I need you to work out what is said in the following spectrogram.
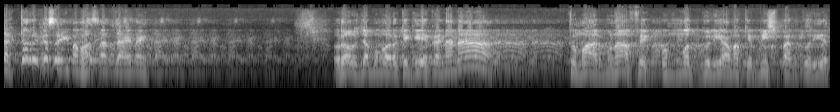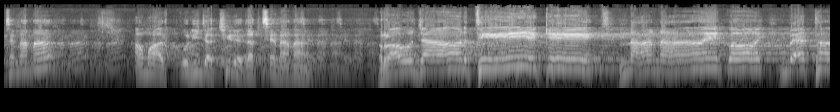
ডাক্তারের কাছে ইমাম হাসান যায় নাই। রওজা মুবারকে গিয়ে কয়, না না, তোমার মুনাফিক উম্মত গুলি আমাকে বিষ পান করিয়েছে, না না। আমার কলিজা ছিঁড়ে যাচ্ছে না না রওজার থেকে নানায় কয় ব্যথা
